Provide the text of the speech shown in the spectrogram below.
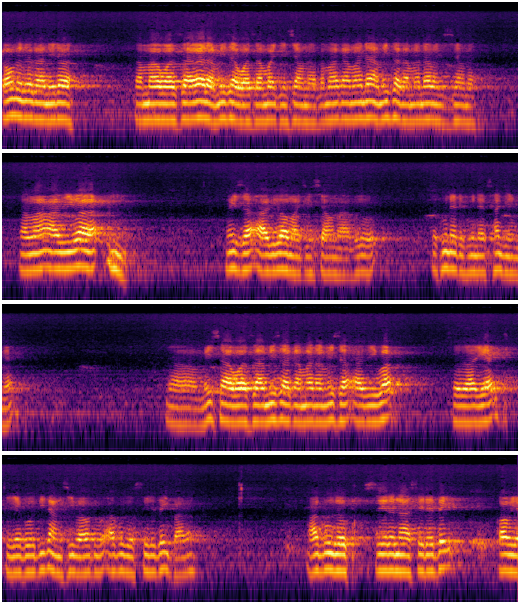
ကောင်းတဲ့ဘက်ကနေတော့သမာဝါစာကတော့မိစ္ဆာဝါစာမှကျင့်ဆောင်တာသမာကမ္မန္တမိစ္ဆာကမ္မန္တမှကျင့်ဆောင်တာ သမာအာဇီဝကမိစ္ဆာအာဇီဝမှကျင့်ဆောင်တာဘုလို့တစ်ခုနဲ့တစ်ခုနဲ့ဆန်းကျင်တဲ့မိစ္ဆာဝါစာမိစ္ဆာကမ္မန္တမိစ္ဆာအာဇီဝဆိုတာရတရားကိုသိတာမရှိပါဘူးသူအကုသိုလ်စေတသိက်ပါပဲအကုသိုလ်စေရနာစေတသိက်ကောင်းရ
